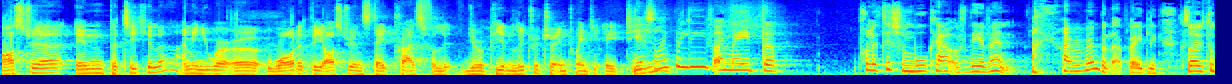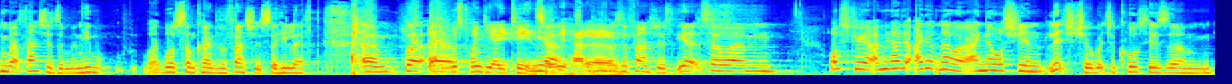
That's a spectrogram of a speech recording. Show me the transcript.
Austria in particular? I mean, you were uh, awarded the Austrian State Prize for Lit- European Literature in 2018. Yes, I believe I made the politician walk out of the event. I remember that vaguely because I was talking about fascism, and he was some kind of a fascist, so he left. Um, but Yeah, uh, it was 2018, so we had a. he was a fascist. Yeah, so um, Austria. I mean, I don't, I don't know. I know Austrian literature, which of course is um,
